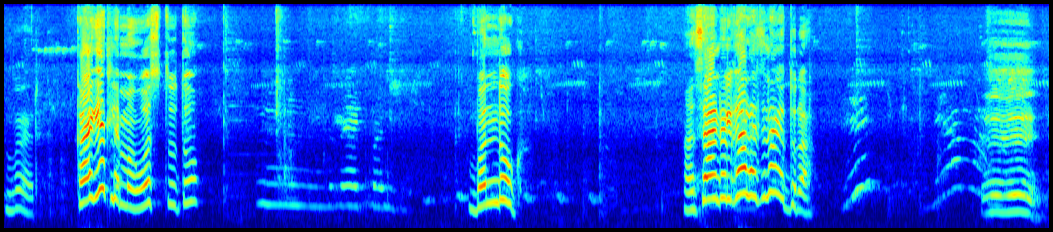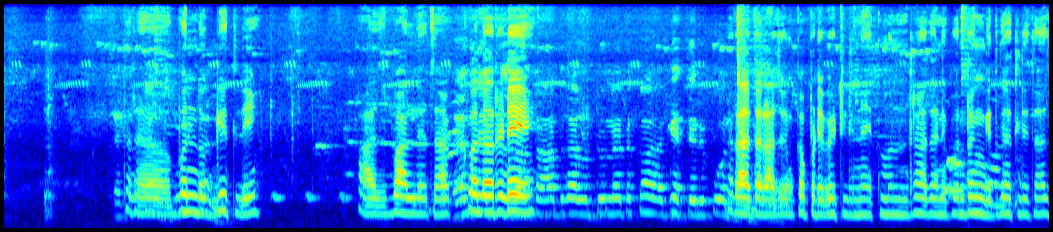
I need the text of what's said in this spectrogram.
बर. काय घेतले मग? वस्तू तू? बंदूक. आणि सँडल घालायचं नाही तुला? तर बंदूक घेतली. आज बाल्याचा कलर डे राधाला अजून कपडे भेटले नाहीत म्हणून राधाने पण रंगीत घातलेत आज.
